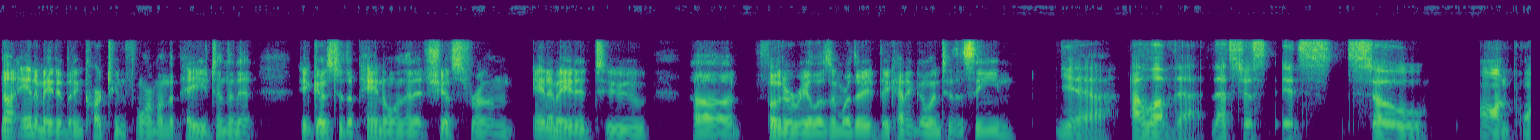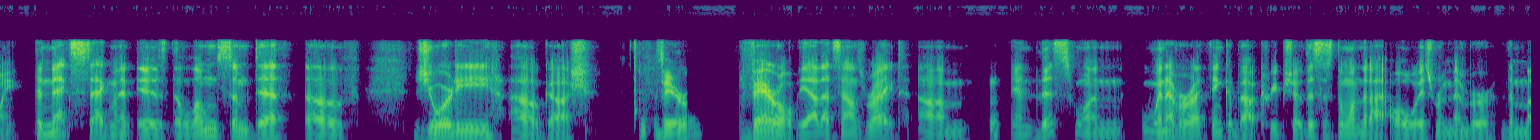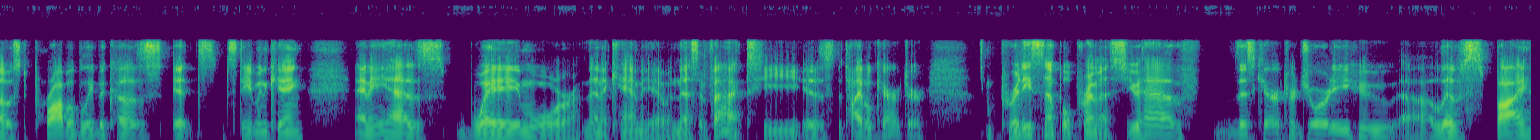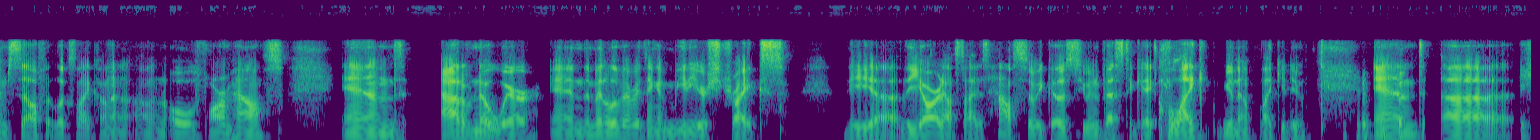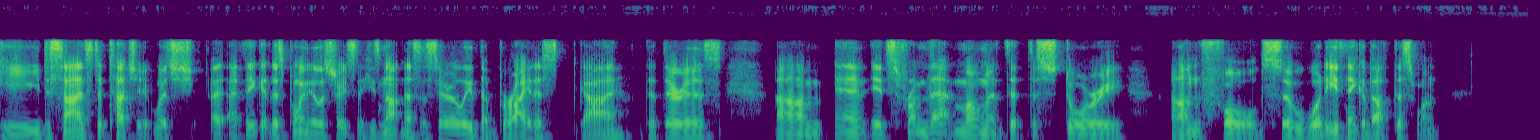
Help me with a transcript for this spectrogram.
not animated but in cartoon form on the page and then it it goes to the panel and then it shifts from animated to uh photorealism where they they kind of go into the scene yeah i love that that's just it's so on point. The next segment is the lonesome death of Jordy. Oh gosh, Verrill. Verrill, yeah, that sounds right. Um, and this one, whenever I think about Creepshow, this is the one that I always remember the most, probably because it's Stephen King, and he has way more than a cameo in this. In fact, he is the title character. Pretty simple premise. You have this character Jordy who uh, lives by himself. It looks like on, a, on an old farmhouse, and out of nowhere, in the middle of everything, a meteor strikes the uh, the yard outside his house. So he goes to investigate, like you know, like you do, and uh, he decides to touch it, which I, I, think at this point illustrates that he's not necessarily the brightest guy that there is. Um, and it's from that moment that the story unfolds. So, what do you think about this one?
